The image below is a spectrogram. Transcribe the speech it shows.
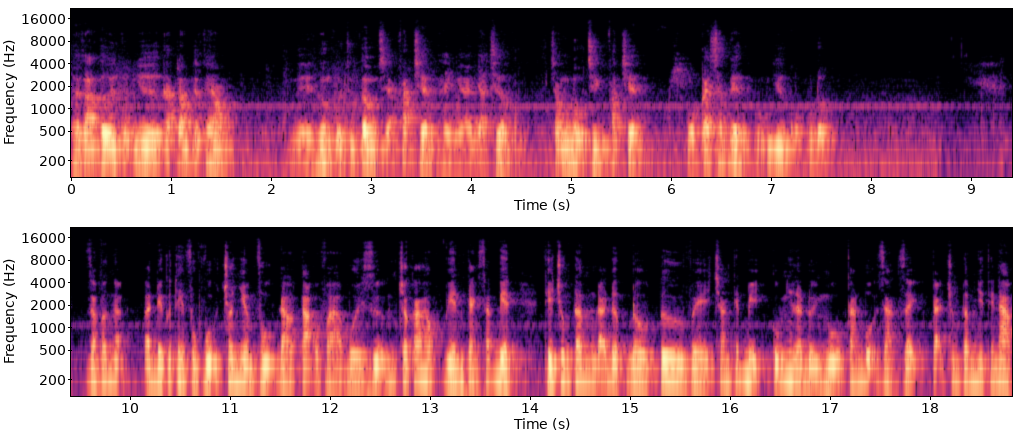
thời gian tới cũng như các năm tiếp theo hướng của trung tâm sẽ phát triển thành nhà trường trong lộ trình phát triển của cảnh sát biển cũng như của quân đội Dạ vâng ạ, để có thể phục vụ cho nhiệm vụ đào tạo và bồi dưỡng cho các học viên cảnh sát biển thì trung tâm đã được đầu tư về trang thiết bị cũng như là đội ngũ cán bộ giảng dạy tại trung tâm như thế nào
